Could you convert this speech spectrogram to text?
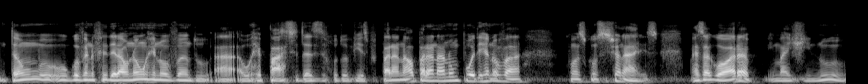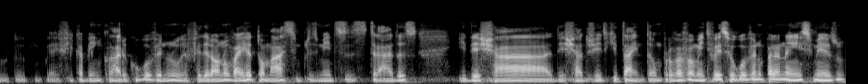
Então, o, governo federal não renovando a, o repasse das rodovias para o Paraná, o Paraná não pôde renovar com as concessionárias. Mas agora, imagino, é, fica bem claro que o governo federal não vai retomar simplesmente essas estradas e deixar, deixar do jeito que está. Então, provavelmente vai ser o governo paranaense mesmo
